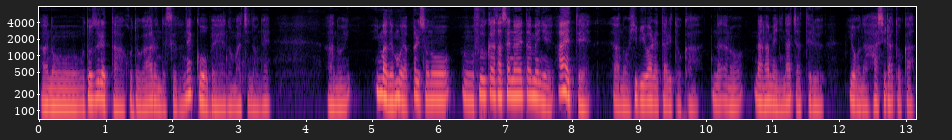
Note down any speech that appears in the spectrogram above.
あの訪れたことがあるんですけどね神戸の町のね。あの今でもやっぱりそのうん風化させないためにあえてあのひび割れたりとかなあの斜めになっちゃってるような柱とか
